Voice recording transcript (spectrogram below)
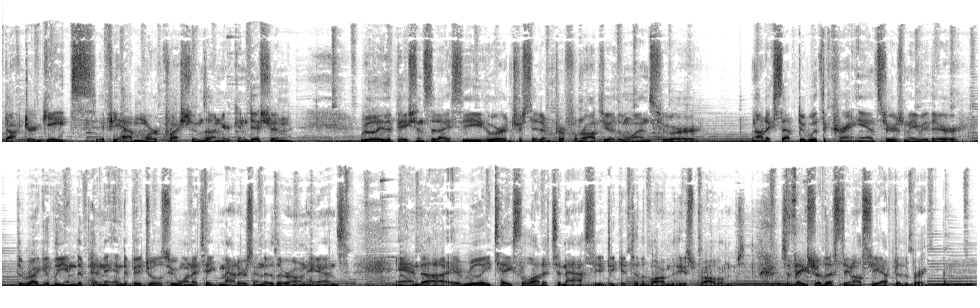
Dr. Gates if you have more questions on your condition. Really, the patients that I see who are interested in peripheral neuropathy are the ones who are not accepted with the current answers. Maybe they're the ruggedly independent individuals who want to take matters into their own hands. And uh, it really takes a lot of tenacity to get to the bottom of these problems. So thanks for listening. I'll see you after the break.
